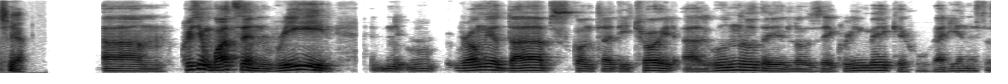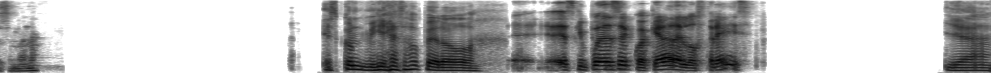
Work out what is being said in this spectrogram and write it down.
Sí. Yeah. Um, Christian Watson, Reed, Romeo Dobbs contra Detroit. ¿Alguno de los de Green Bay que jugarían esta semana? Es con miedo, pero Eh, Es que puede ser cualquiera de los tres. yeah.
